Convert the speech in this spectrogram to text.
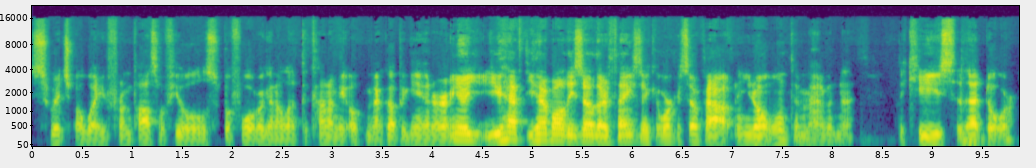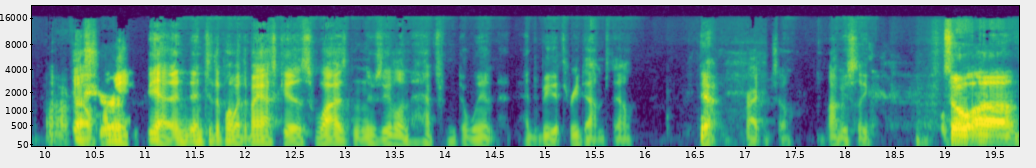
switch away from fossil fuels before we're going to let the economy open back up again or you know you have you have all these other things that can work itself out and you don't want them having the the keys to that door. Uh, yeah, sure. I mean, yeah, and, and to the point about the mask is why is New Zealand having to win had to beat it three times now? Yeah, right. So obviously. So, uh,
